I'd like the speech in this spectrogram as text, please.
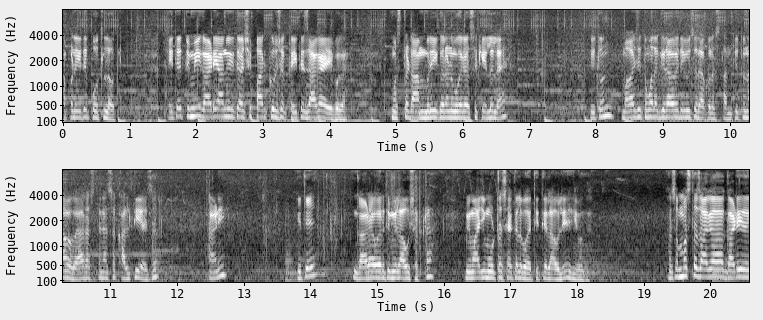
आपण इथे पोचलो आहोत. इथे तुम्ही गाडी आणून इथे अशी पार्क करू शकता. इथे जागा आहे बघा. मस्त डांबरीकरण वगैरे असं केलेलं आहे. तिथून मगाशी तुम्हाला गिरावे देवीचं दाखवलं असतं. तिथून हा बघा रस्त्याने असं खालती यायचं. आणि इथे गाड्यावर तुम्ही लावू शकता. मी माझी मोटरसायकल बघा तिथे लावली आहे हे बघा. असं मस्त जागा गाडी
